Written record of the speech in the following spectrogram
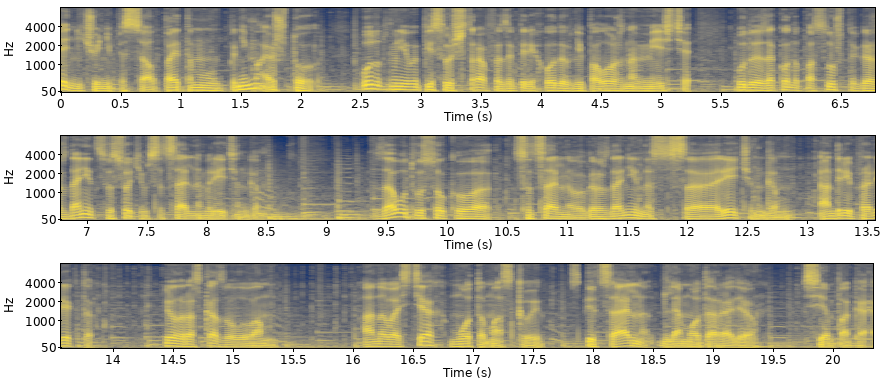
Я ничего не писал. Поэтому понимаю, что Будут мне выписывать штрафы за переходы в неположенном месте. Буду я законопослушный гражданин с высоким социальным рейтингом. Зовут высокого социального гражданина с рейтингом Андрей Проректор. И он рассказывал вам о новостях Мото Москвы. Специально для Моторадио. Всем пока.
